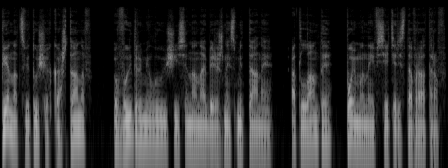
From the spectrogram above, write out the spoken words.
Пена цветущих каштанов, выдры, милующиеся на набережной сметаны, атланты, пойманные в сети реставраторов.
